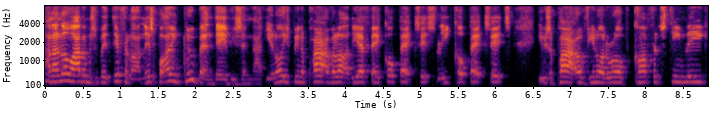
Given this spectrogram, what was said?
And I know Adam's a bit different on this, but I include Ben Davies in that. You know, he's been a part of a lot of the FA Cup exits, League Cup exits. He was a part of, you know, the Europa Conference Team League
